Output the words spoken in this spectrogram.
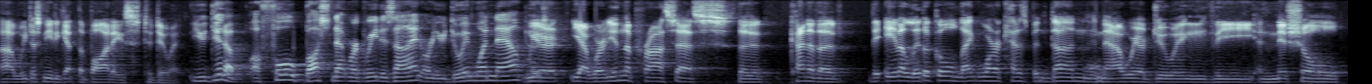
Uh, we just need to get the bodies to do it. You did a, a full bus network redesign, or are you doing one now? We're yeah, we're in the process. The kind of the the analytical legwork has been done, and now we're doing the initial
